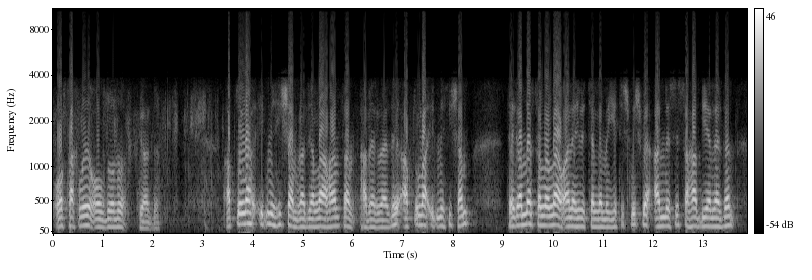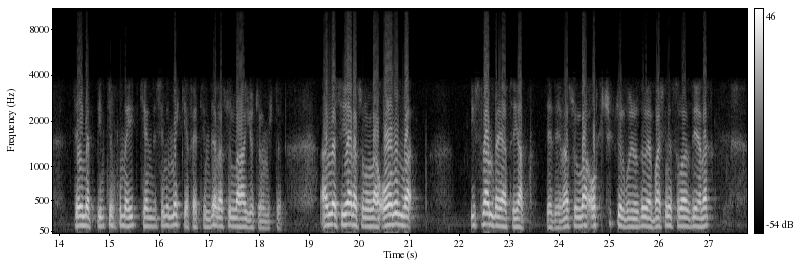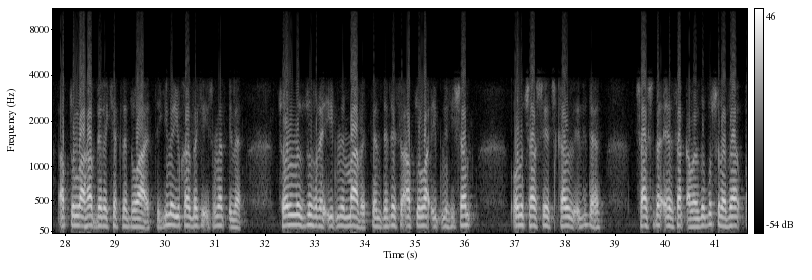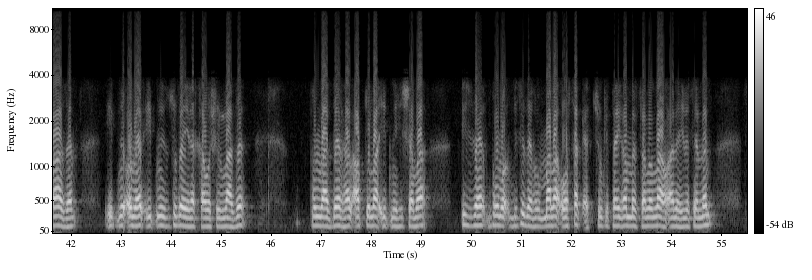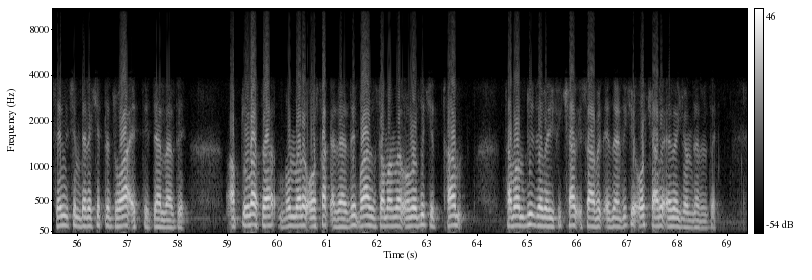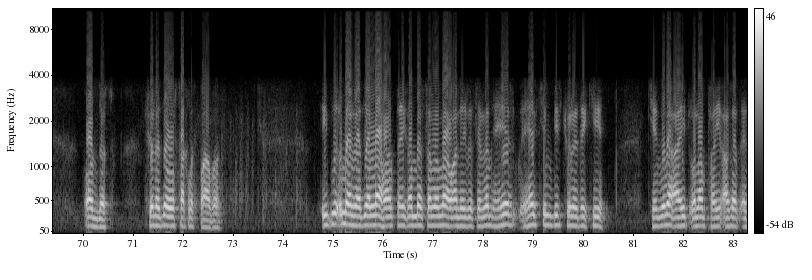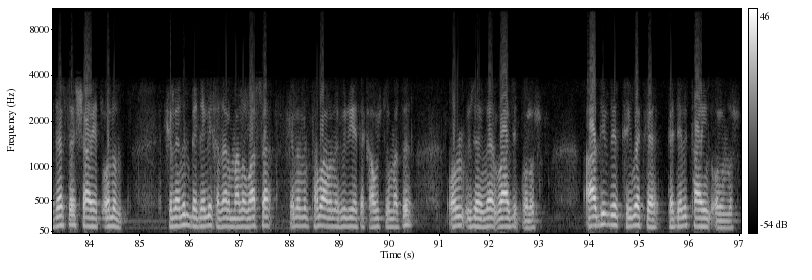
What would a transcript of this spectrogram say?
ortaklığı olduğunu gördü. Abdullah İbni Hişam radıyallahu anh'tan haber verdi. Abdullah İbni Hişam Peygamber sallallahu aleyhi ve selleme yetişmiş ve annesi sahabiyelerden Zeynep binti Hümeyd kendisini Mekke fethinde Resulullah'a götürmüştü. Annesi ya Resulullah oğlumla İslam beyatı yap dedi. Resulullah o küçüktür buyurdu ve başını sıvazlayarak Abdullah'a bereketle dua etti. Yine yukarıdaki ismet ile torunu Zuhre İbni Mabet'ten, dedesi Abdullah İbni Hişam onu çarşıya çıkarır idi de çarşıda erzak alırdı. Bu sırada bazen İbni Ömer, İbni Zübeyir'e kavuşurlardı. Bunlar derhal Abdullah İbni Hişam'a biz de bu, bizi de bu mala ortak et. Çünkü Peygamber sallallahu aleyhi ve sellem senin için bereketle dua etti derlerdi. Abdullah da bunları ortak ederdi. Bazı zamanlar olurdu ki tam tamam bir deve iki kar isabet ederdi ki o karı eve gönderirdi. 14. Kölede ortaklık babı. İbni Ömer radıyallahu anh Peygamber sallallahu aleyhi ve sellem her, her kim bir köledeki kendine ait olan payı azat ederse şayet onun kölenin bedeli kadar malı varsa kölenin tamamını hürriyete kavuşturması onun üzerine vacip olur. Adil bir kıymetle bedeli tayin olunur.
